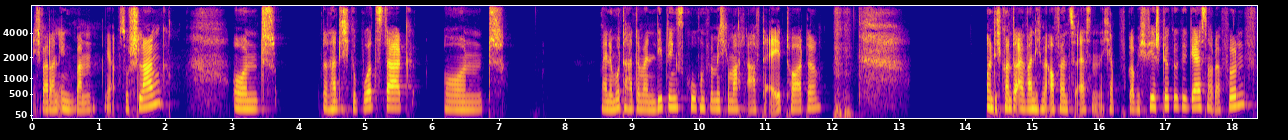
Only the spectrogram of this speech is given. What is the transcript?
Ich war dann irgendwann ja so schlank und dann hatte ich Geburtstag und meine Mutter hatte meinen Lieblingskuchen für mich gemacht, After Eight Torte. Und ich konnte einfach nicht mehr aufhören zu essen. Ich habe, glaube ich, vier Stücke gegessen oder fünf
